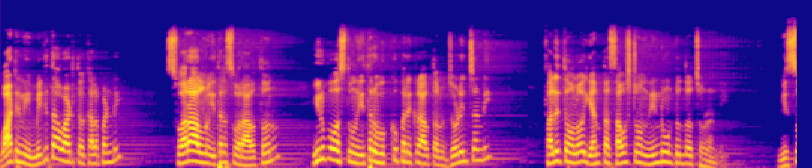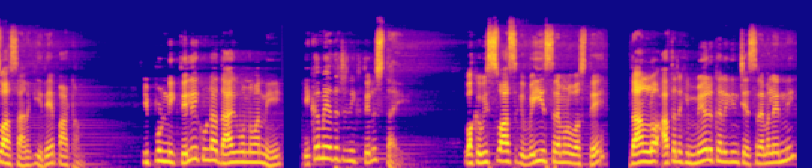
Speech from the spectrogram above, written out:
వాటిని మిగతా వాటితో కలపండి. స్వరాలను ఇతర స్వరాలతోనూ ఇనుప వస్తువును ఇతర ఉక్కు పరికరాలతోనూ జోడించండి. ఫలితంలో ఎంత సౌష్టం నిండి ఉంటుందో చూడండి. విశ్వాసానికి ఇదే పాఠం. ఇప్పుడు నీకు తెలియకుండా దాగి ఉన్నవన్నీ ఇక మీదట నీకు తెలుస్తాయి. ఒక విశ్వాసకి వెయ్యి శ్రమలు వస్తే దానిలో అతనికి మేలు కలిగించే శ్రమలెన్ని?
